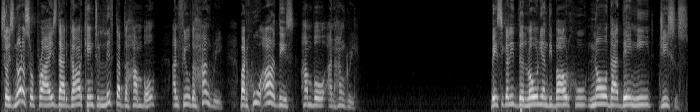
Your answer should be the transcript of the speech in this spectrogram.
So it's not a surprise that God came to lift up the humble and fill the hungry. But who are these humble and hungry? Basically, the lowly and devout who know that they need Jesus.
